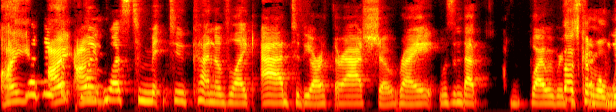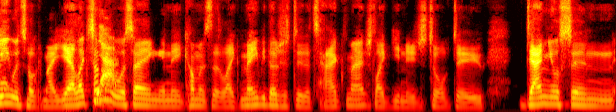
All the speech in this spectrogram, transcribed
I, I, I the point I'm, was to to kind of like add to the Arthur Ashe show, right? Wasn't that why we were. That's kind of what we were talking about. Yeah, like some Yeah. people were saying in the comments that like maybe they'll just do the tag match, like you know, just sort of do Danielson,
